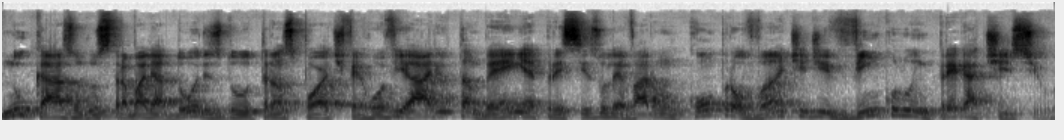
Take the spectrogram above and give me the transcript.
No caso dos trabalhadores do transporte ferroviário, também é preciso levar um comprovante de vínculo empregatício.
